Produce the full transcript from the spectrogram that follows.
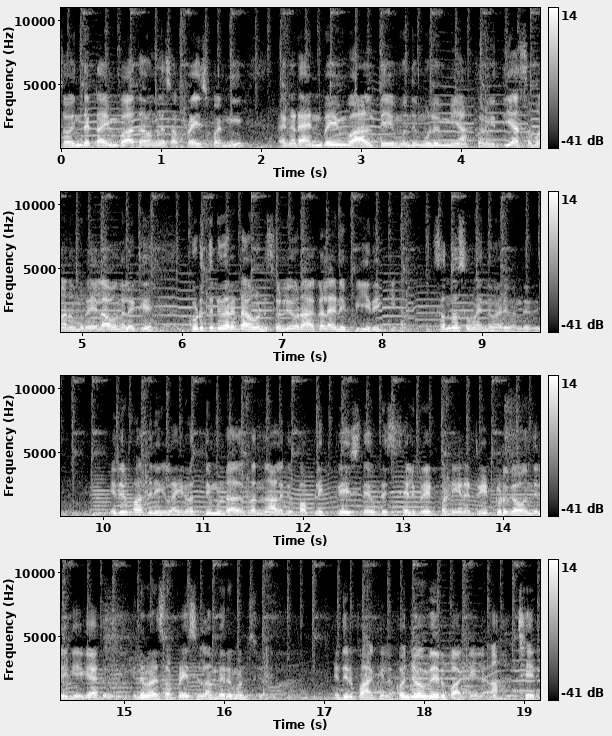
ஸோ இந்த டைம் பார்த்து அவங்கள சர்ப்ரைஸ் பண்ணி எங்களோட அன்பையும் வாழ்த்தையும் வந்து முழுமையாக ஒரு வித்தியாசமான முறையில் அவங்களுக்கு கொடுத்துட்டு வரட்டாம்னு சொல்லி ஒரு ஆக்கள் அனுப்பி இருக்கணும் சந்தோஷமா இந்த மாதிரி வந்தது. எதிர்பார்த்துறீங்களா இருபத்தி மூன்றாவது பிறந்த நாளுக்கு பப்ளிக் பிளேஸில் எப்படி செலிப்ரேட் பண்ணி ட்ரீட் கொடுக்க வந்திருக்கீங்க? இந்த மாதிரி சர்ப்ரைஸ் எல்லாம் வரும்னு சொல்லி. எதிர்பார்க்கல. கொஞ்சம் எதிர்பார்க்கல. ஆ சரி.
